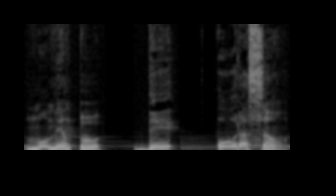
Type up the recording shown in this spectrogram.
Momento de oração.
